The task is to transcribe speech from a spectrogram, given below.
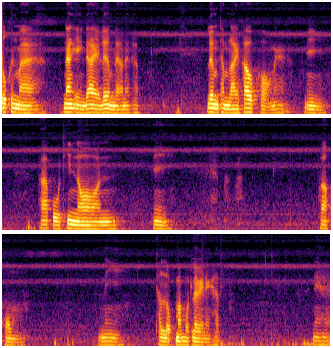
ลุกขึ้นมานั่งเองได้เริ่มแล้วนะครับ เริ่มทำลายข้าวของนะฮะนี่ผ้าปูที่นอนนี่ผ้าห่ม ลกมาหมดเลยนะครับนะฮะ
